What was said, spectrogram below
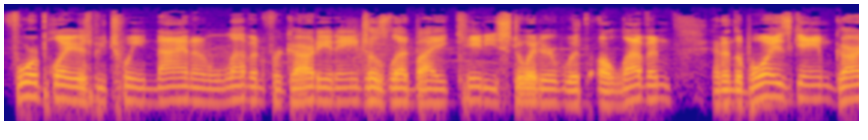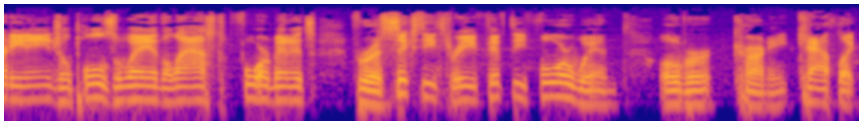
Four players between 9 and 11 for Guardian Angels, led by Katie Stoiter with 11. And in the boys' game, Guardian Angel pulls away in the last four minutes for a 63 54 win over Kearney Catholic.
